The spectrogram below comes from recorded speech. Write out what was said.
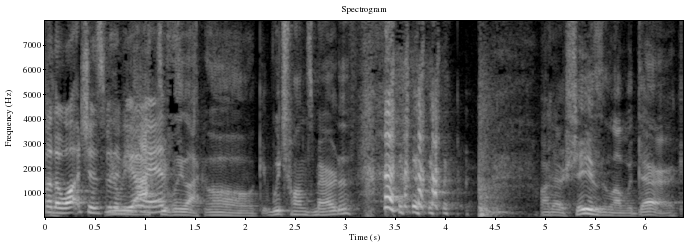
for the watchers for You'll the be viewers actively like, oh, which one's Meredith? I know she's in love with Derek.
